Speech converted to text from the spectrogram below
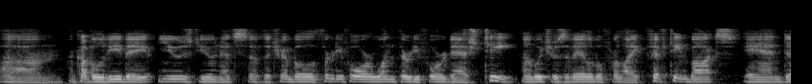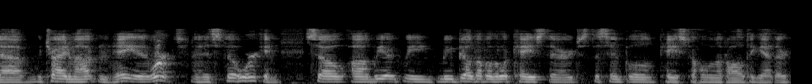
um, a couple of eBay used units of the Trimble 34 130 34-T, uh, which was available for like 15 bucks, and uh, we tried them out, and hey, it worked, and it's still working. So uh, we we we built up a little case there, just a simple case to hold it all together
